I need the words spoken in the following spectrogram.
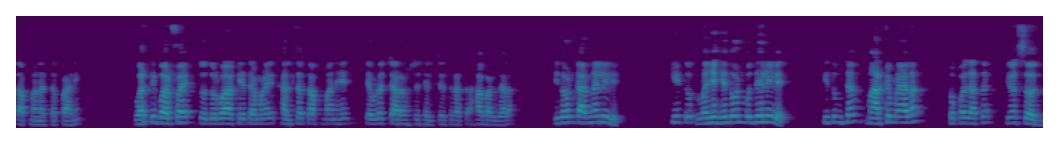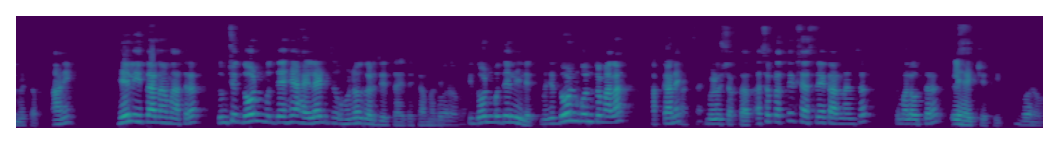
तापमानाचं पाणी. वरती बर्फ आहे तो दुर्वाहक आहे त्यामुळे खालचं तापमान हे तेवढंच चार अंश सेल्सिअस राहतं हा भाग झाला. ही दोन कारणं लिहिलीत. की तु- म्हणजे हे दोन मुद्दे लिहिलेत की तुमचं मार्क मिळायला सोपं जातं किंवा सहज मिळतं. आणि हे लिहिताना मात्र तुमचे दोन मुद्दे हे हायलाईट होणं गरजेचं आहे त्याच्यामध्ये. की दोन मुद्दे लिहिलेत म्हणजे दोन गुण तुम्हाला हक्काने मिळू शकतात. असं प्रत्येक शास्त्रीय कारणांचं तुम्हाला उत्तर लिहायची ती बरोबर.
